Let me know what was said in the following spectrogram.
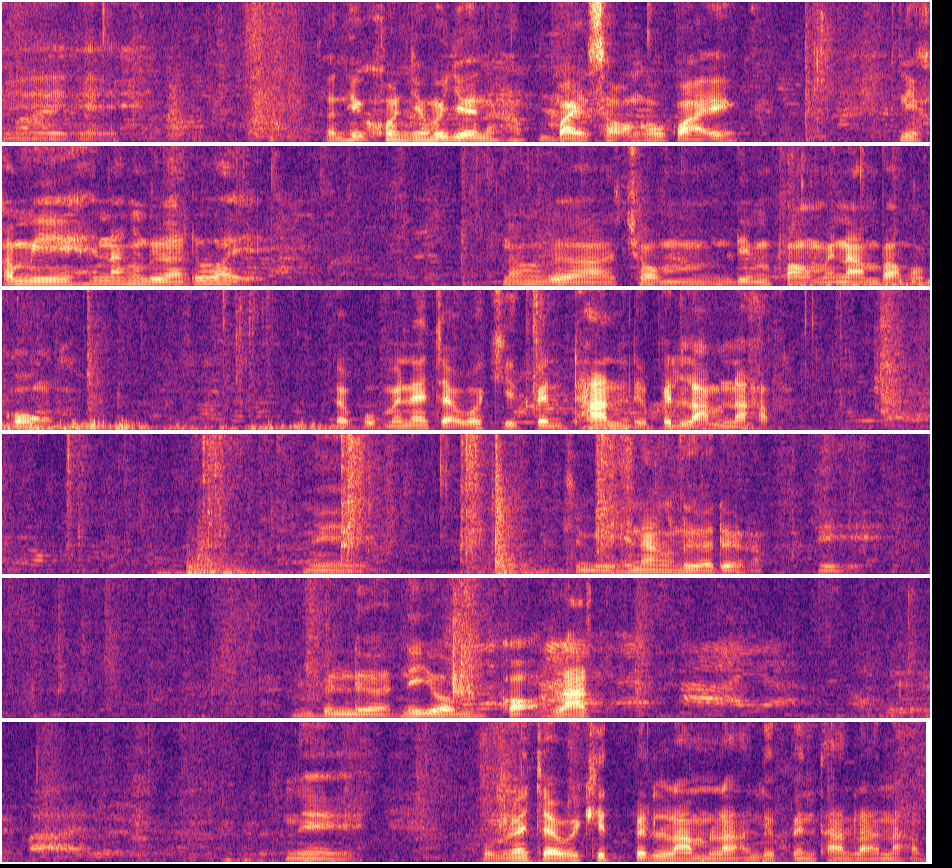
นี่ตอนนี้คนยังไม่เยอะนะครับบ่ายสองกว่าเอง นี่เขามีให้นั่งเรือด้วย นั่งเรือชมริมฝั่งแม่น้ำบางประกง แต่ผมไม่แน่ใจว่าคิดเป็นท่านหรือเป็นลำนะครับ นี่จะมีให้นั่งเรือด้วยครับ นี่นี่เป็นเรือนิยมเกาะลัด นี่ ผมไม่แน่ใจว่าคิดเป็นลำละ หรือเป็นท่านละนะครับ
